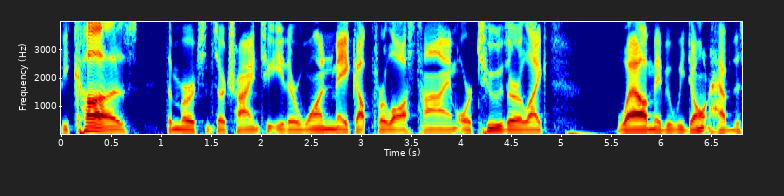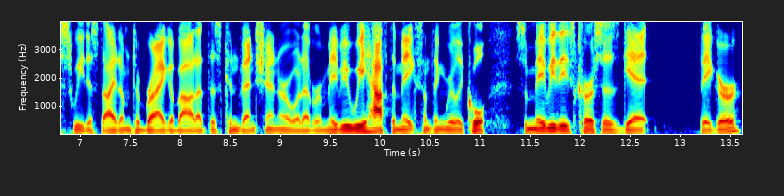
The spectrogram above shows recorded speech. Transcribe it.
because the merchants are trying to either one make up for lost time or two they're like well, maybe we don't have the sweetest item to brag about at this convention or whatever. Maybe we have to make something really cool. So maybe these curses get bigger.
